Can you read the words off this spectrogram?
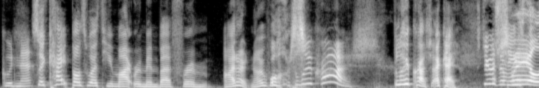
goodness. So Kate Bosworth, you might remember from I don't know what Blue Crush. Blue Crush. Okay, She was a She's- real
